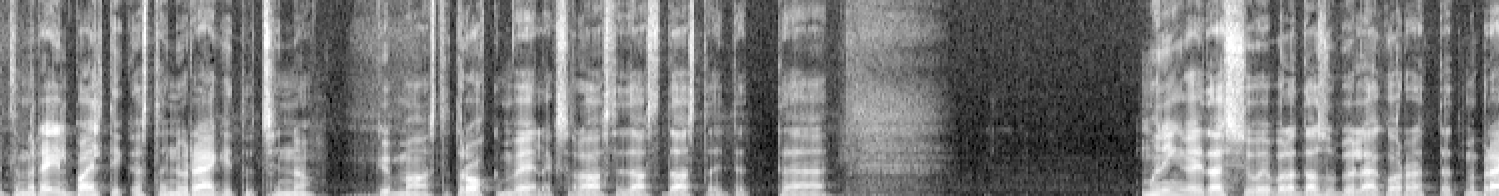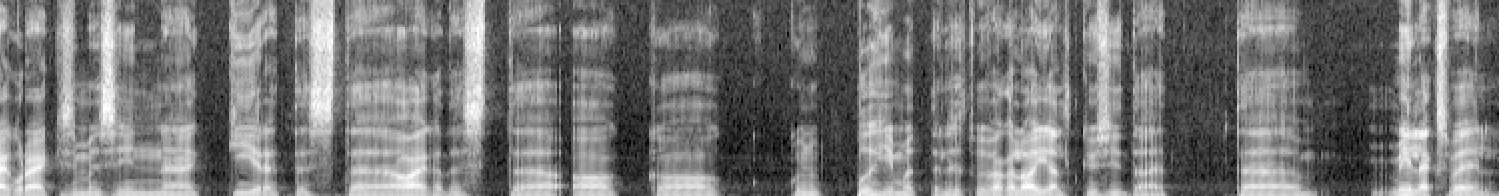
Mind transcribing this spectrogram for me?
ütleme, Rail Balticust on ju räägitud siin noh, kümme aastat, rohkem veel, eks ole, aastaid, aastaid, aastaid, et äh, mõningaid asju võib-olla tasub üle korrata, et me praegu rääkisime siin äh, kiiretest äh, aegadest äh,, aga kui nüüd põhimõtteliselt või väga laialt küsida, et äh, milleks veel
